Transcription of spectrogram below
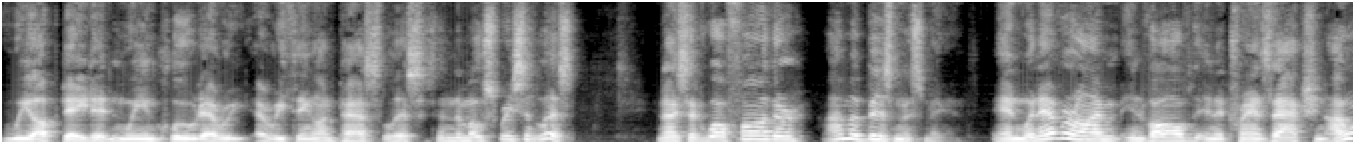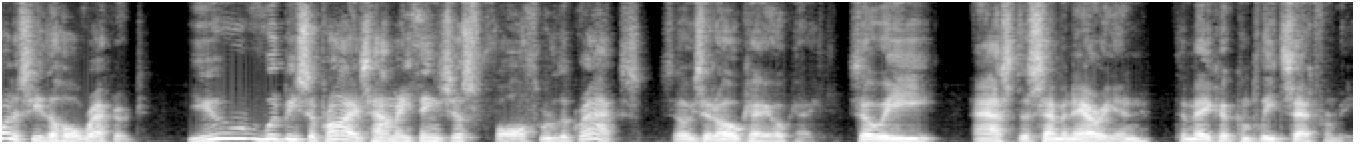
We update it and we include every everything on past lists in the most recent list." And I said, "Well, Father, I'm a businessman, and whenever I'm involved in a transaction, I want to see the whole record. You would be surprised how many things just fall through the cracks." So he said, "Okay, okay." So he asked a seminarian to make a complete set for me.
